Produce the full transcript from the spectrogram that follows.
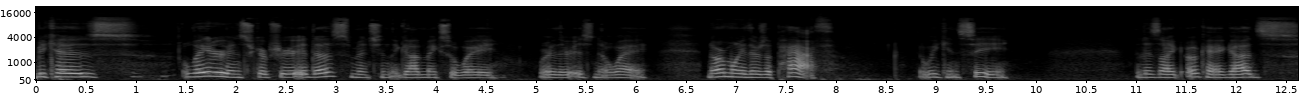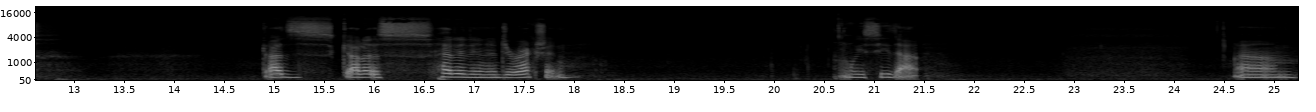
Because later in Scripture, it does mention that God makes a way where there is no way. Normally, there's a path that we can see that is like, okay, God's God's got us headed in a direction. We see that. Um,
